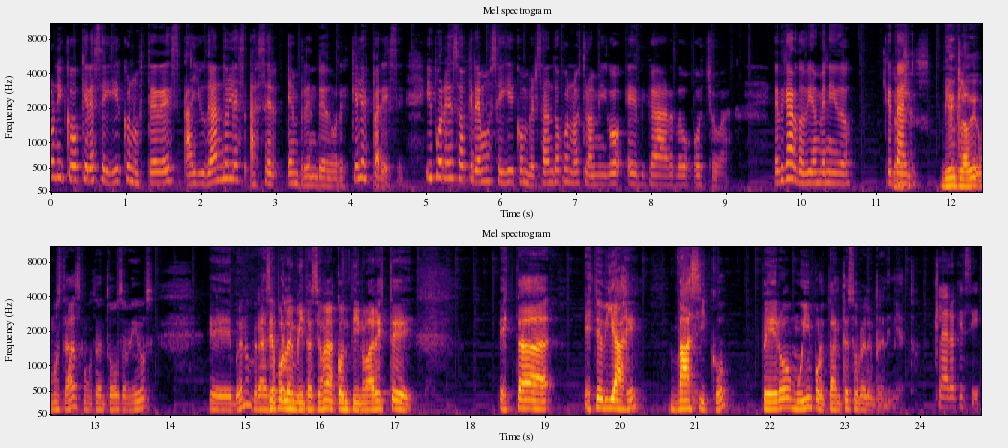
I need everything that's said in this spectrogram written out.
Único quiere seguir con ustedes ayudándoles a ser emprendedores. ¿Qué les parece? Y por eso queremos seguir conversando con nuestro amigo Edgardo Ochoa. Edgardo, bienvenido. ¿Qué tal? Bien, Claudia, ¿cómo estás? ¿Cómo están todos amigos? Eh, bueno, gracias por la invitación a continuar este, esta, este viaje básico, pero muy importante sobre el emprendimiento. Claro que sí.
